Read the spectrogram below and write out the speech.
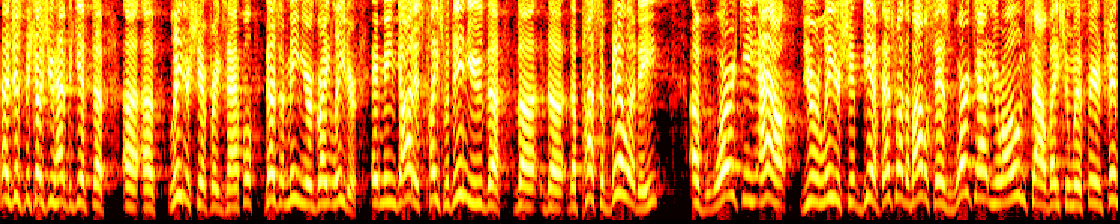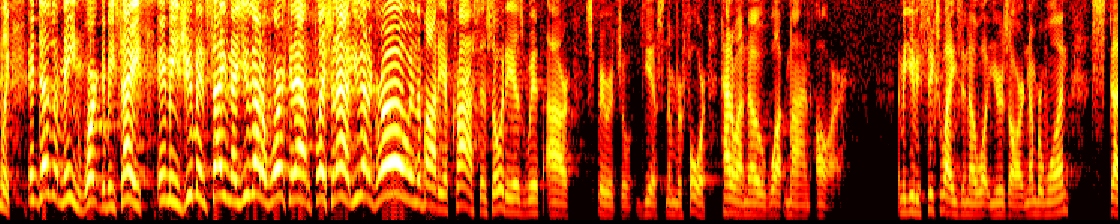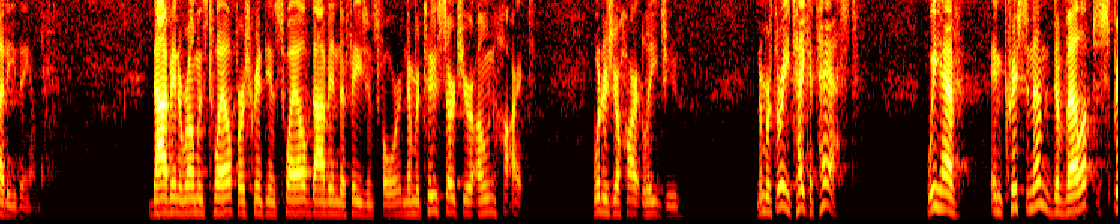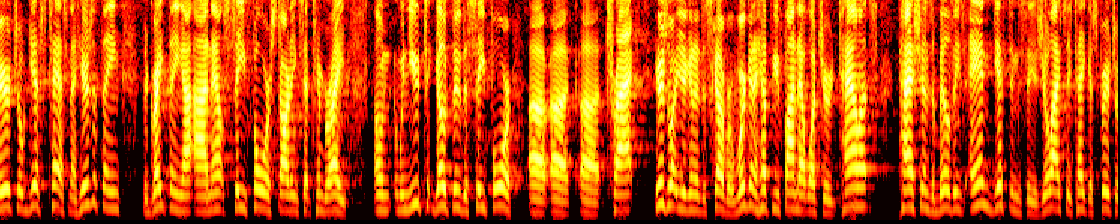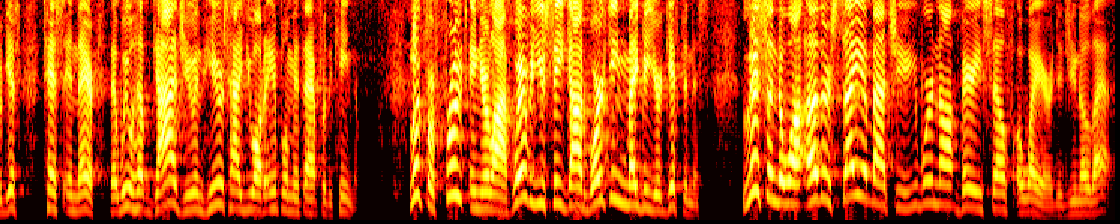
Now, just because you have the gift of, uh, of leadership, for example, doesn't mean you're a great leader. It means God has placed within you the, the, the, the possibility of working out your leadership gift. That's why the Bible says, work out your own salvation with fear and trembling. It doesn't mean work to be saved. It means you've been saved. Now you got to work it out and flesh it out. You got to grow in the body of Christ. And so it is with our spiritual gifts. Number four, how do I know what mine are? Let me give you six ways to know what yours are. Number one, study them. Dive into Romans 12, 1 Corinthians 12, dive into Ephesians 4. Number two, search your own heart. Where does your heart lead you? Number three, take a test. We have in Christendom developed spiritual gifts tests. Now, here's the thing the great thing I, I announced C4 starting September 8th. On, when you t- go through the C4 uh, uh, uh, track, here's what you're going to discover. We're going to help you find out what your talents, passions, abilities, and gifting is. You'll actually take a spiritual gifts test in there that we will help guide you, and here's how you ought to implement that for the kingdom. Look for fruit in your life. Wherever you see God working, may be your giftedness. Listen to what others say about you. We're not very self aware. Did you know that?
